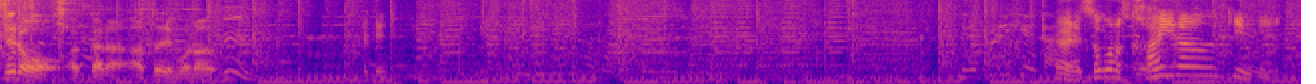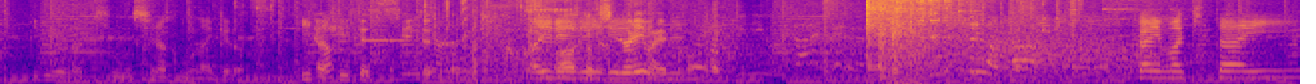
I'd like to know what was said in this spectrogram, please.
ゼロ。だから後でもらう、うん、だからね、そこの階段付近にいるような気もしなくもないけど。引いた？引いて引いてあ、いるいるいる。今いるか回巻きたい。もう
